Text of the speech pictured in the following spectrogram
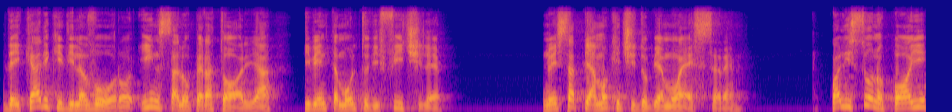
dei carichi di lavoro in sala operatoria diventa molto difficile. Noi sappiamo che ci dobbiamo essere. Quali sono poi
